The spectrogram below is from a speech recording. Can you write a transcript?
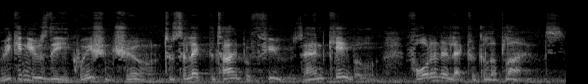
We can use the equation shown to select the type of fuse and cable for an electrical appliance.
